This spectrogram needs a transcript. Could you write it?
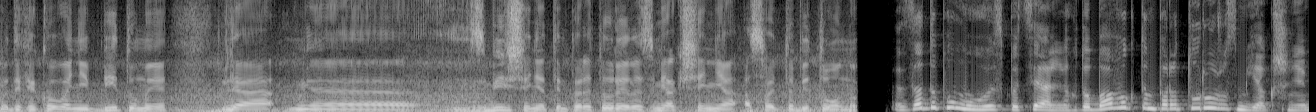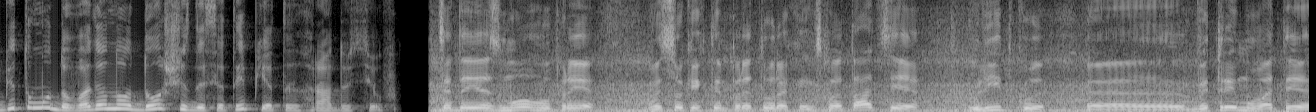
модифіковані бітуми для е, збільшення температури розм'якшення асфальтобетону. За допомогою спеціальних добавок температуру розм'якшення бітуму доведено до 65 градусів. Це дає змогу при високих температурах експлуатації влітку е, витримувати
